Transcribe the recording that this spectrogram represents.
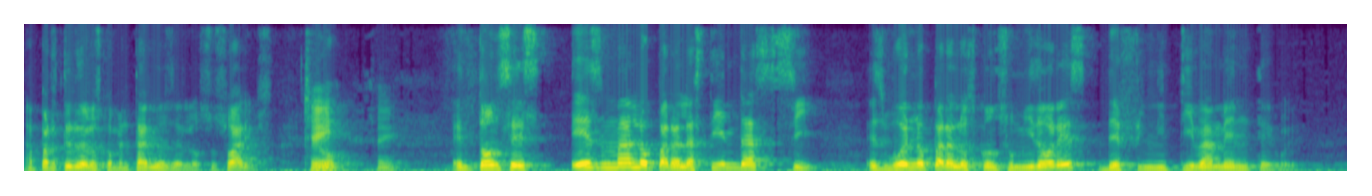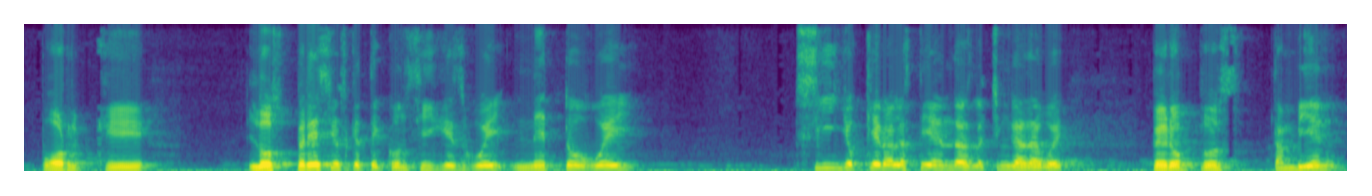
a partir de los comentarios de los usuarios. Sí, ¿no? sí. Entonces, ¿es malo para las tiendas? Sí. ¿Es bueno para los consumidores? Definitivamente, güey. Porque los precios que te consigues, güey, neto, güey. Sí, yo quiero a las tiendas, la chingada, güey. Pero pues también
